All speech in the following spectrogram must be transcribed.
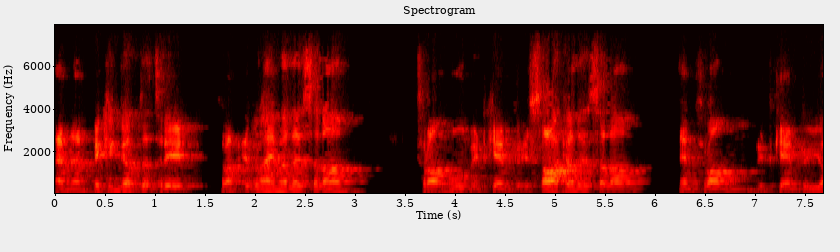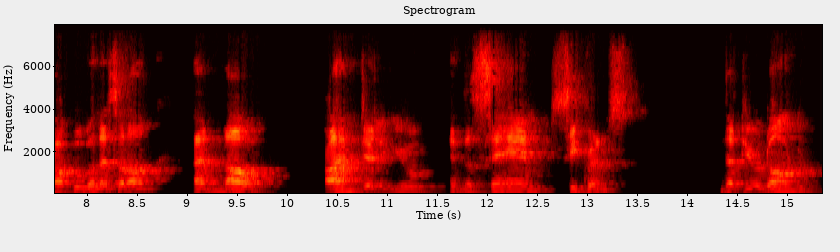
and I'm picking up the thread from Ibrahim alayhi salam, from whom it came to Isaac alayhi salam, and from it came to Yaqub alayhi salam. And now I'm telling you in the same sequence that you don't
